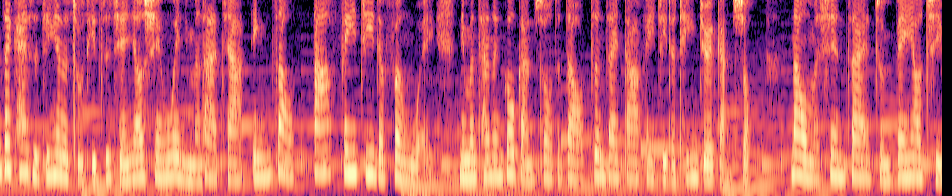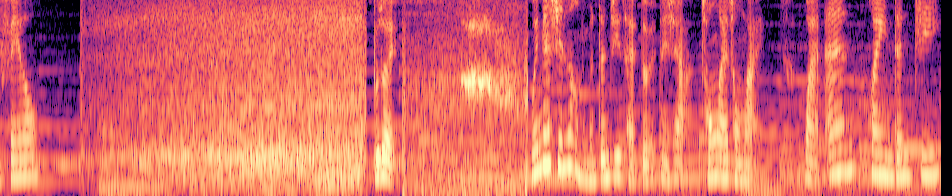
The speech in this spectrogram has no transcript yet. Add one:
在开始今天的主题之前，要先为你们大家营造搭飞机的氛围，你们才能够感受得到正在搭飞机的听觉感受。那我们现在准备要起飞喽？不对，我应该先让你们登机才对。等一下，重来，重来。晚安，欢迎登机。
